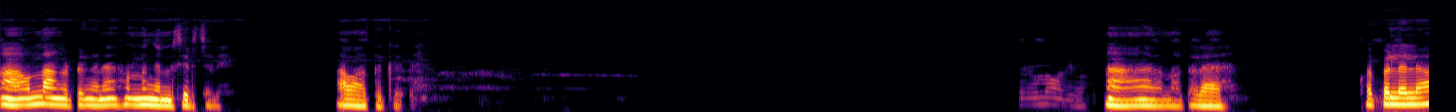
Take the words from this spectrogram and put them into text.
ആ ഒന്ന് അങ്ങോട്ട് ഇങ്ങനെ ഒന്നിങ്ങനെ ചിരിച്ചല്ലേ ആ ഭാഗത്തേക്ക്. ആ അങ്ങനെ നോട്ടല്ലേ കുഴപ്പമില്ലല്ലോ?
